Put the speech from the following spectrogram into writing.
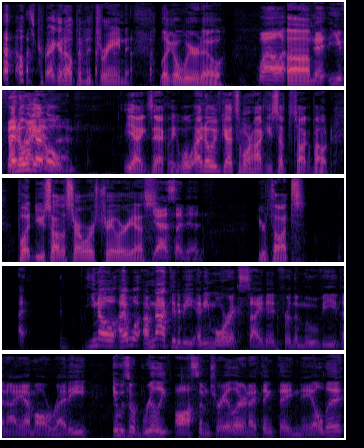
I was cracking up in the train like a weirdo. Well, Um, you I know we got- in oh. then. yeah, exactly. Well, I know we've got some more hockey stuff to talk about, but you saw the Star Wars trailer, yes? Yes, I did. Your thoughts? You know, I w- I'm not going to be any more excited for the movie than I am already. It was a really awesome trailer, and I think they nailed it.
